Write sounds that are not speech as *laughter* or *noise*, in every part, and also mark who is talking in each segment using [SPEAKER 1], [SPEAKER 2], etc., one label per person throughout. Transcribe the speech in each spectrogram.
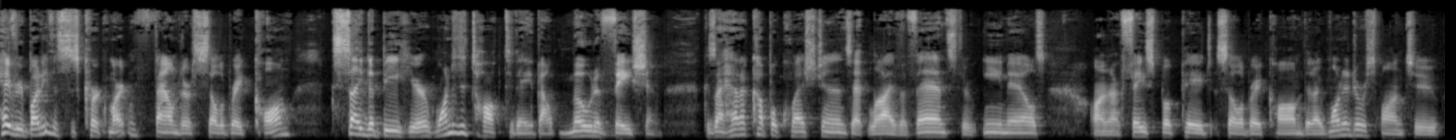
[SPEAKER 1] Hey, everybody, this is Kirk Martin, founder of Celebrate Calm. Excited to be here. Wanted to talk today about motivation because I had a couple questions at live events, through emails, on our Facebook page, Celebrate Calm, that I wanted to respond to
